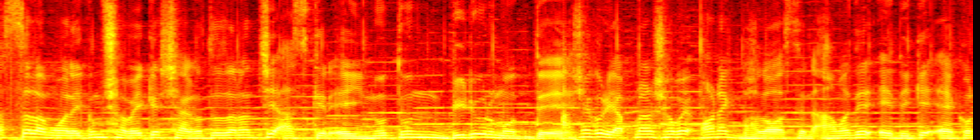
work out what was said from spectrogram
আসসালামু আলাইকুম, সবাইকে স্বাগত জানাচ্ছি আজকের এই নতুন ভিডিওর মধ্যে। আশা করি আপনারা সবাই অনেক ভালো আছেন। আমাদের এদিকে এখন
